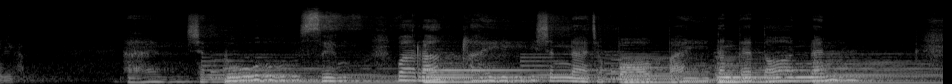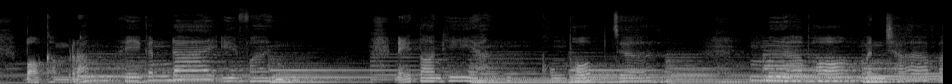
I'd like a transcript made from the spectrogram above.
นี้ครับหากฉันรู้สึกว่ารักใคร ฉันน่าจะบอกไปตั้งแต่ตอนนั้น บอกคำรำให้กันได้ฟังในตอนที่ยังคงพบเจอ เมื่อพอมันช้าไป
